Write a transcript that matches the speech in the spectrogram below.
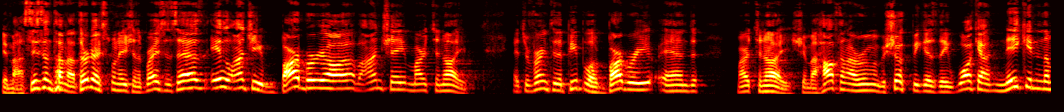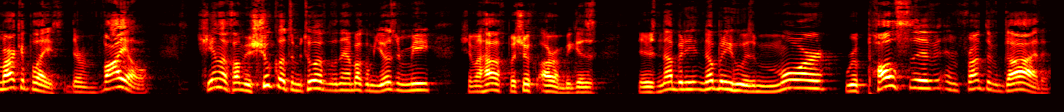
B'masisan third explanation, the Brisa says Elu Anche Barbaria Anche Martinai. It's referring to the people of Barbary and Martinai. Shemahalchan Arum Bashuk because they walk out naked in the marketplace. They're vile. Because there's nobody, nobody who is more repulsive in front of God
